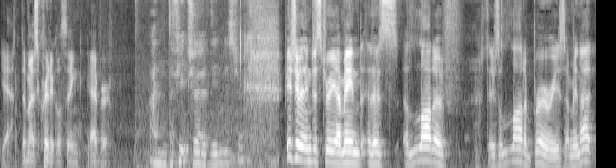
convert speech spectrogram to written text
yeah the most critical thing ever. And the future of the industry. Future of the industry. I mean, there's a lot of there's a lot of breweries. I mean, that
